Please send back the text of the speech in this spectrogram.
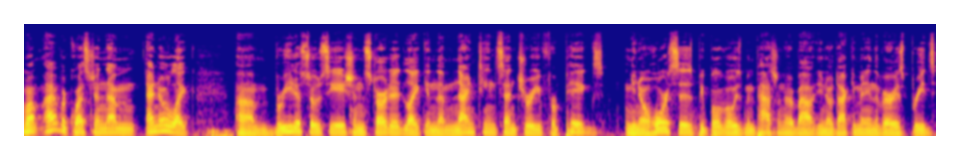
Well, I have a question. Um, I know like um, breed associations started like in the 19th century for pigs. You know, horses. People have always been passionate about you know documenting the various breeds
